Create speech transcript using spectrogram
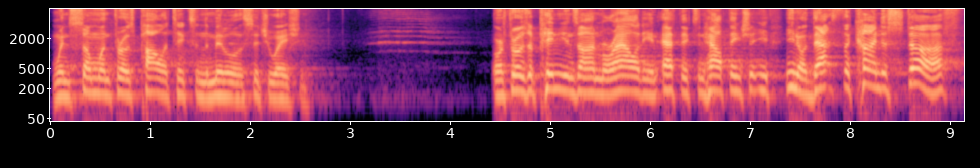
when someone throws politics in the middle of the situation or throws opinions on morality and ethics and how things should, you know, that's the kind of stuff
